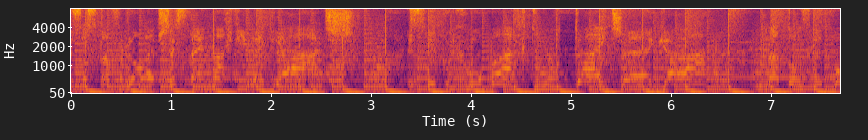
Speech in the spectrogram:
Zostaw rolę, przestań na chwilę grać. Zwykły chłopak tutaj czeka. Na tą zwykłą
